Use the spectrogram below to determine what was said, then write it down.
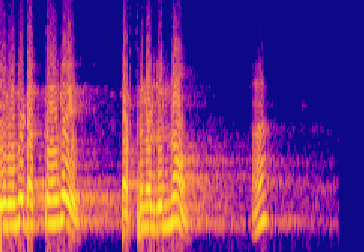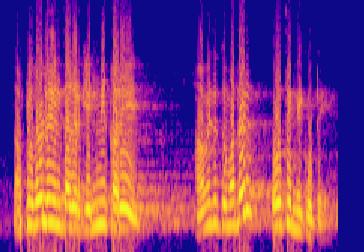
এইভাবে ডাকতে হবে প্রার্থনার জন্য? হ্যাঁ? আপনি বলে দিন তাদেরকে, ইন্নি কারিব, আমি তো তোমাদের অতি নিকটে।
